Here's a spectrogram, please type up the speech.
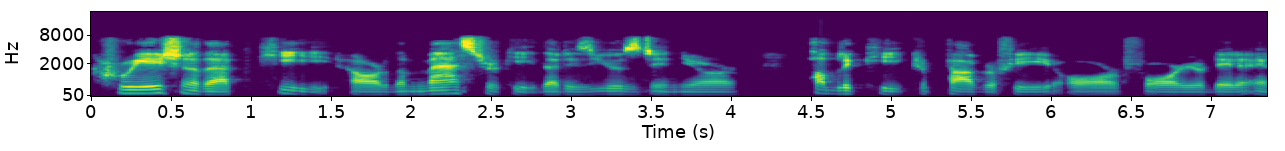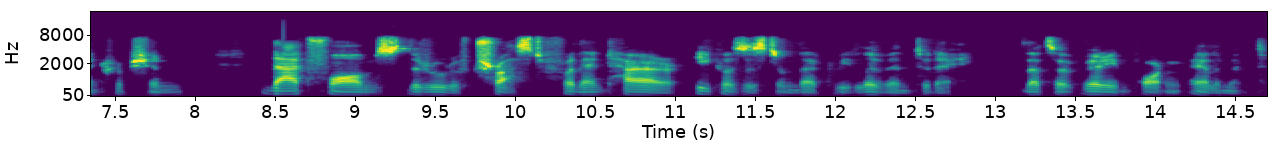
Creation of that key or the master key that is used in your public key cryptography or for your data encryption, that forms the root of trust for the entire ecosystem that we live in today. That's a very important element.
